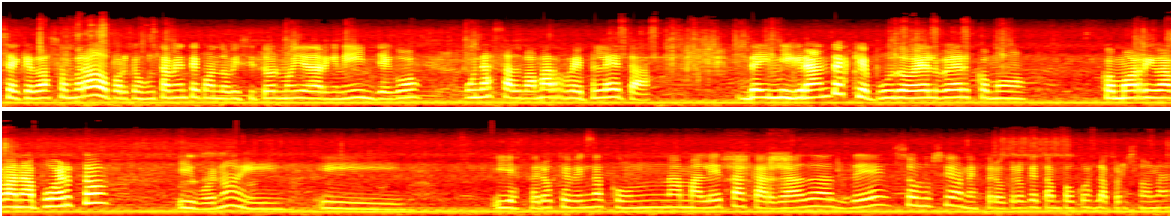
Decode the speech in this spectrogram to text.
Se quedó asombrado porque justamente cuando visitó el muelle de Arguinín llegó una salvamar repleta de inmigrantes que pudo él ver cómo, cómo arribaban a puerto y bueno, y, y espero que venga con una maleta cargada de soluciones, pero creo que tampoco es la persona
